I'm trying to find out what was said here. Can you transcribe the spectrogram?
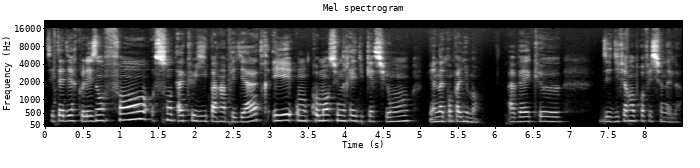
C'est-à-dire que les enfants sont accueillis par un pédiatre et on commence une rééducation et un accompagnement avec euh, des différents professionnels.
